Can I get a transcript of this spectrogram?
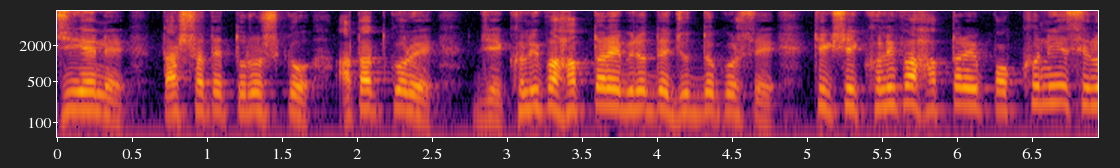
GNA তার সাথে তুরস্ক আতাত করে যে খলিফা হাফতারের বিরুদ্ধে যুদ্ধ করছে, ঠিক সেই খলিফা হাফতারের পক্ষ নিয়েছিল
